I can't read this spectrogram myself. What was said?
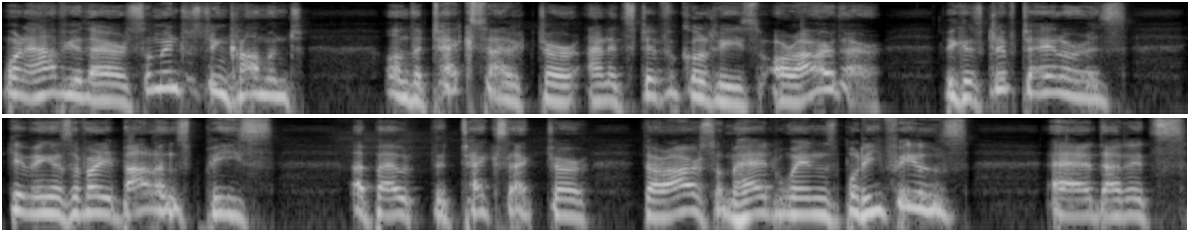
want to have you there. Some interesting comment on the tech sector and its difficulties, or are there? Because Cliff Taylor is giving us a very balanced piece about the tech sector. There are some headwinds, but he feels uh, that it's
